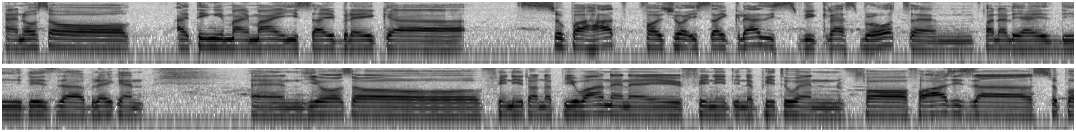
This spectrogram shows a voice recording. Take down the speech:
and also I think in my mind is I brake uh, super hard for sure. It's like class, it's big class both, and finally I did this uh, brake and and he also finished on the P1 and I finished in the P2 and for, for us it's uh, super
